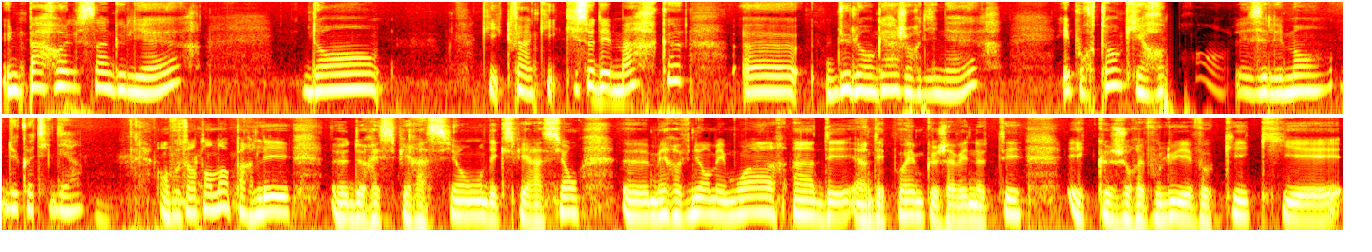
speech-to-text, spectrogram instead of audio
une parole singulière qui, se démarque euh, du langage ordinaire et pourtant qui reprend les éléments du quotidien. En vous entendant parler euh, de respiration, d'expiration, euh, m'est revenu en mémoire un des, poèmes que j'avais noté et que j'aurais voulu évoquer, qui est,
